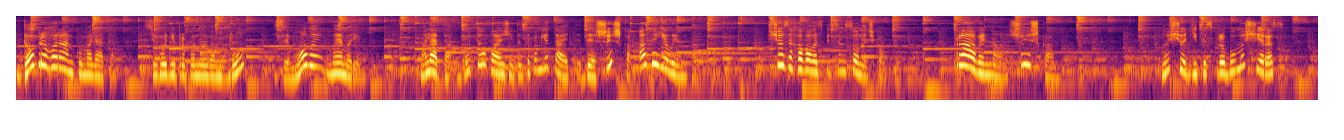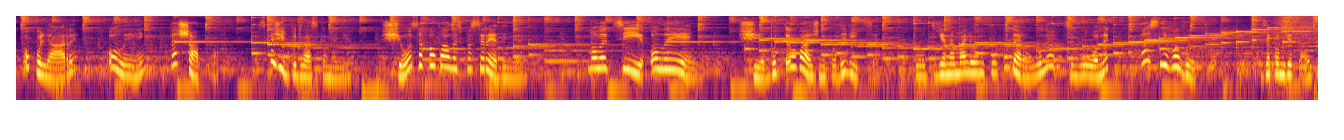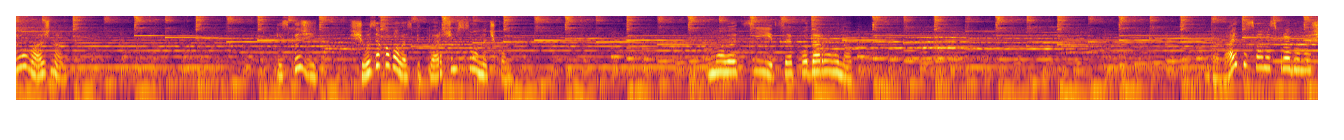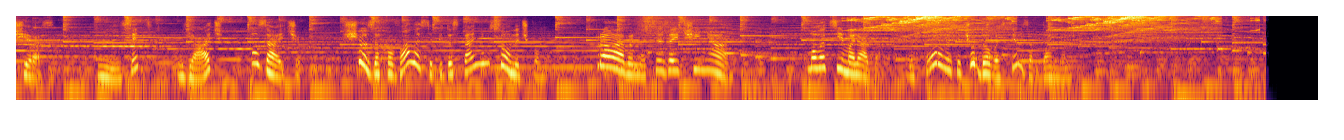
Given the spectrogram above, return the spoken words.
Доброго ранку, малята! Сьогодні пропоную вам гру Зимове меморі. Малята, будьте уважні та запам'ятайте, де шишка, а де ялинка. Що заховалось під цим сонечком? Правильно, шишка. Ну що, діти, спробуємо ще раз. Окуляри, олень та шапка. Скажіть, будь ласка, мені, що заховалось посередині? Молодці, олень. Ще будьте уважні, подивіться. Тут є на малюнку подарунок, дзвоник та сніговик. Запам'ятайте уважно. І скажіть, що заховалось під першим сонечком? Молодці, це подарунок. Давайте з вами спробуємо ще раз. Місяць, м'яч та зайчик. Що заховалося під останнім сонечком? Правильно, це зайчиня. Молодці малята! Ви впоралися чудово з цим завданням.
